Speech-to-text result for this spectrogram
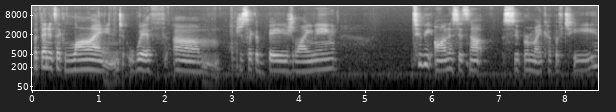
but then it's like lined with um, just like a beige lining. To be honest, it's not super my cup of tea.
